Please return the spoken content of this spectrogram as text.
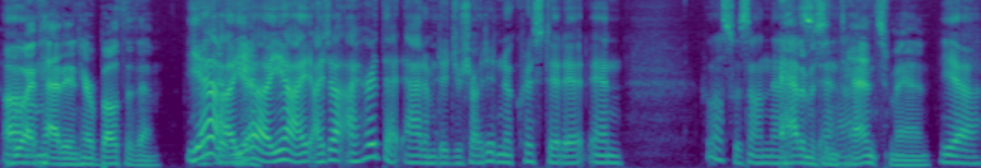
Who I've had in here, both of them. Yeah, Okay, yeah, yeah. I, I, I heard that Adam did your show. I didn't know Chris did it, and who else was on that? Adam is intense, man. Yeah,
